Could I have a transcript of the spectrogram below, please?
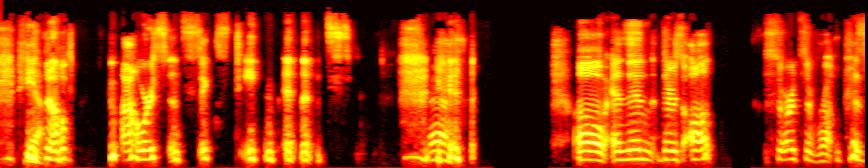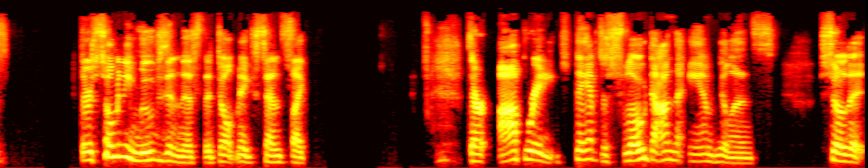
yeah. you know, two hours and 16 minutes. Yeah. oh, and then there's all sorts of wrong because there's so many moves in this that don't make sense. Like they're operating, they have to slow down the ambulance so that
